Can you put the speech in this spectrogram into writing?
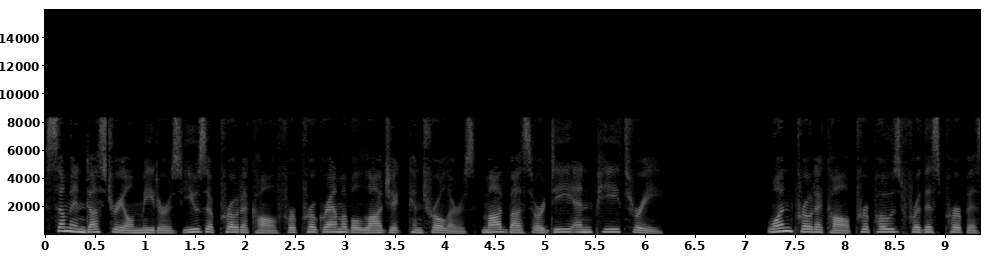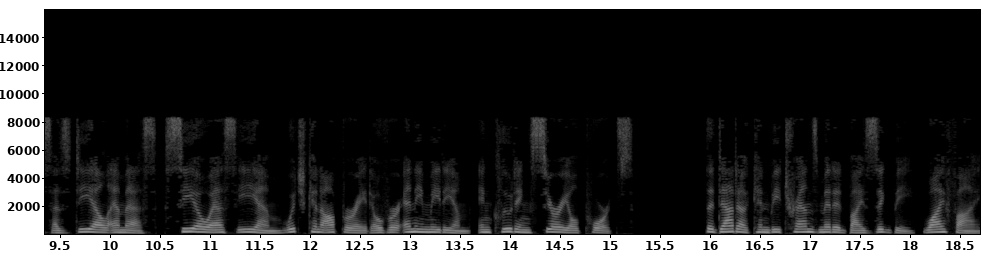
Some industrial meters use a protocol for programmable logic controllers Modbus or DNP3. One protocol proposed for this purpose is DLMS, COSEM which can operate over any medium, including serial ports. The data can be transmitted by Zigbee, Wi-Fi,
